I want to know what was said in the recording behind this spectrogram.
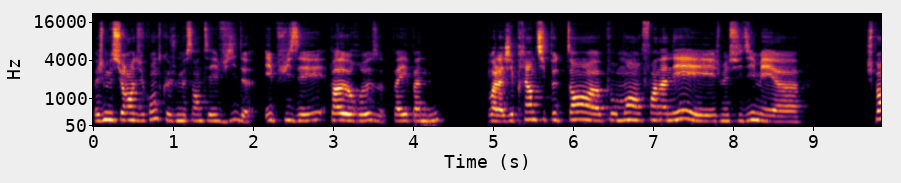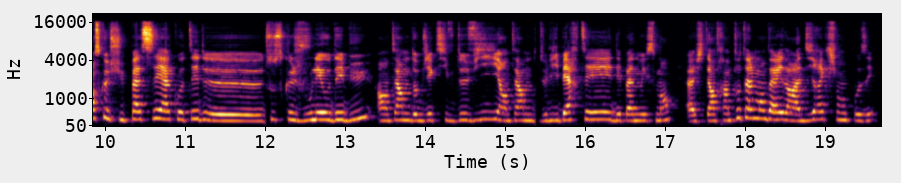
Bah, je me suis rendu compte que je me sentais vide, épuisée, pas heureuse, pas épanouie. Voilà, j'ai pris un petit peu de temps euh, pour moi en fin d'année et je me suis dit, mais je pense que je suis passée à côté de tout ce que je voulais au début en termes d'objectifs de vie, en termes de liberté, d'épanouissement. Euh, j'étais en train totalement d'aller dans la direction opposée.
